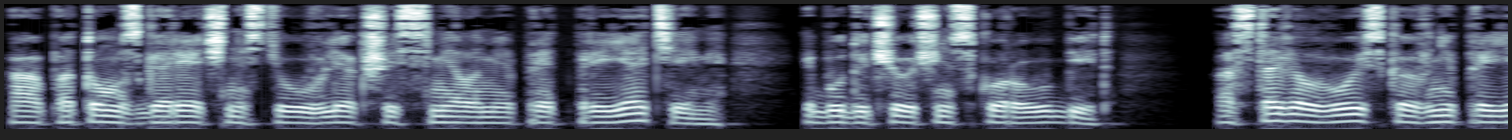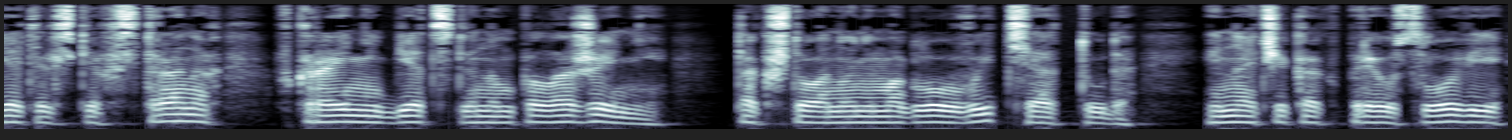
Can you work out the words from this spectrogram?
а потом, с горячностью увлекшись смелыми предприятиями и будучи очень скоро убит, оставил войско в неприятельских странах в крайне бедственном положении, так что оно не могло выйти оттуда, иначе как при условии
